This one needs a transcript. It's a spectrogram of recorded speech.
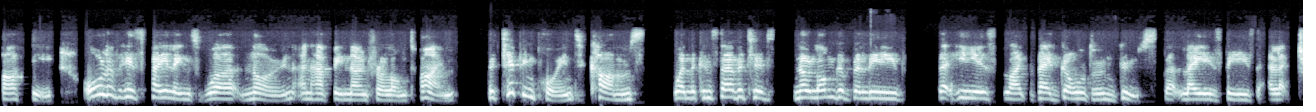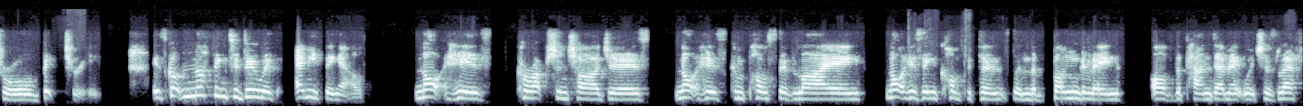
Party. All of his failings were known and have been known for a long time. The tipping point comes when the Conservatives no longer believe that he is like their golden goose that lays these electoral victories. It's got nothing to do with anything else, not his corruption charges, not his compulsive lying, not his incompetence and the bungling of the pandemic, which has left,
